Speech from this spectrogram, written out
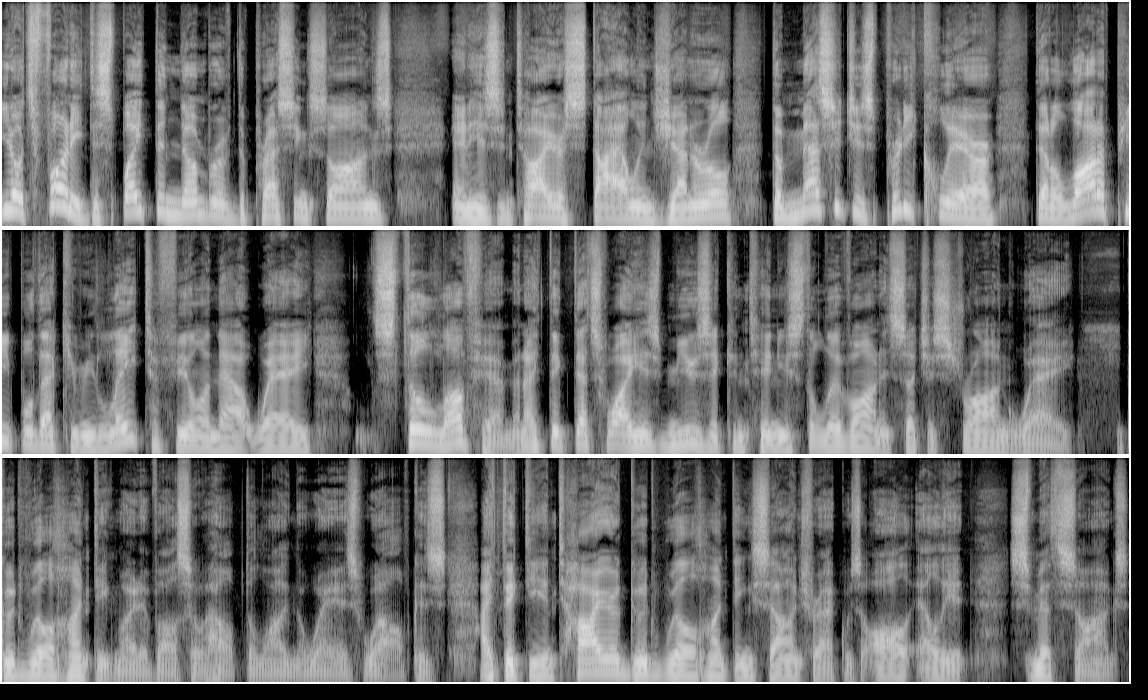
You know, it's funny, despite the number of depressing songs and his entire style in general, the message is pretty clear that a lot of people that can relate to feeling that way still love him. And I think that's why his music continues to live on in such a strong way. Good Will Hunting might have also helped along the way as well, because I think the entire Good Will Hunting soundtrack was all Elliott Smith songs.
